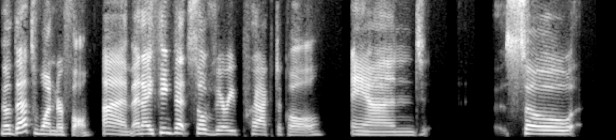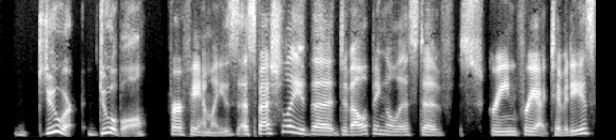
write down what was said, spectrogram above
no, that's wonderful. Um, and I think that's so very practical and so doer doable for families, especially the developing a list of screen free activities,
